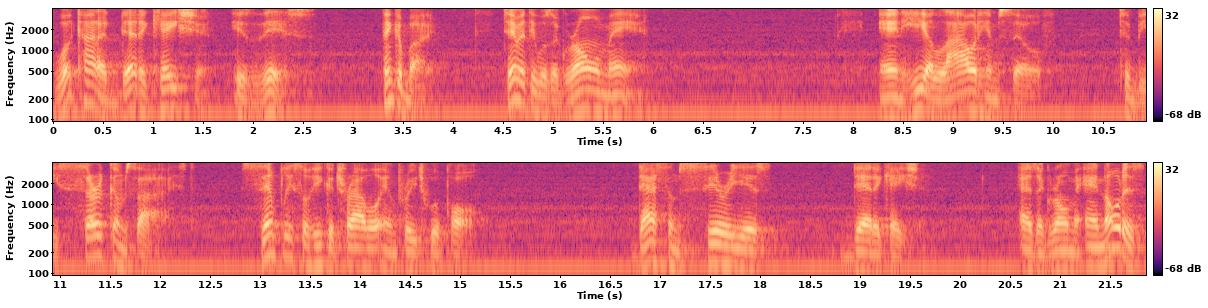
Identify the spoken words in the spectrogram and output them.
What kind of dedication is this? Think about it. Timothy was a grown man, and he allowed himself to be circumcised simply so he could travel and preach with Paul. That's some serious dedication as a grown man. And notice,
